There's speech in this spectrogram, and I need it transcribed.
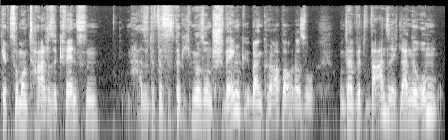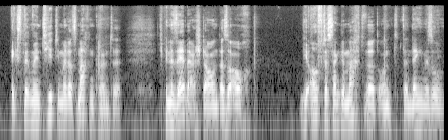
gibt es so Montagesequenzen. Also das, das ist wirklich nur so ein Schwenk über den Körper oder so. Und da wird wahnsinnig lange rum experimentiert, wie man das machen könnte. Ich bin da selber erstaunt. Also auch, wie oft das dann gemacht wird. Und dann denke ich mir so,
